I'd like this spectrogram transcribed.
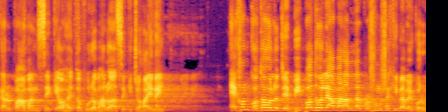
কারোর পা ভাঙছে, কেউ হয়তো পুরো ভালো আছে, কিছু হয় নাই। এখন কথা হলো যে বিপদ হলে আবার আল্লাহর প্রশংসা কীভাবে করব?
